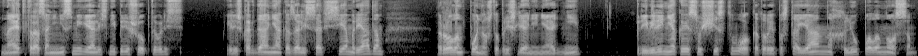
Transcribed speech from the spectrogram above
На этот раз они не смеялись, не перешептывались. И лишь когда они оказались совсем рядом, Роланд понял, что пришли они не одни, привели некое существо, которое постоянно хлюпало носом.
